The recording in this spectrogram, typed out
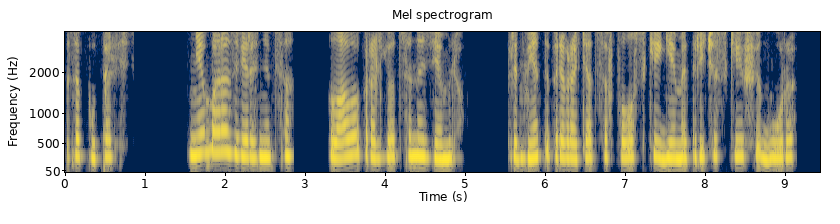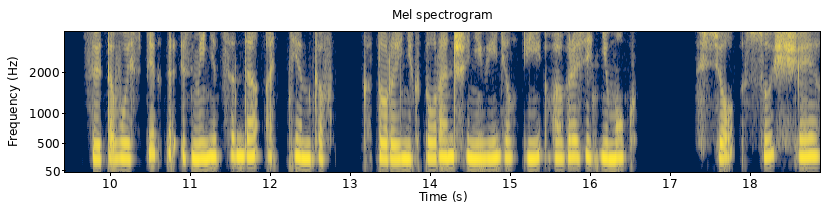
запутались. Небо разверзнется, лава прольется на землю. Предметы превратятся в плоские геометрические фигуры. Цветовой спектр изменится до оттенков, которые никто раньше не видел и вообразить не мог. Все сущее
